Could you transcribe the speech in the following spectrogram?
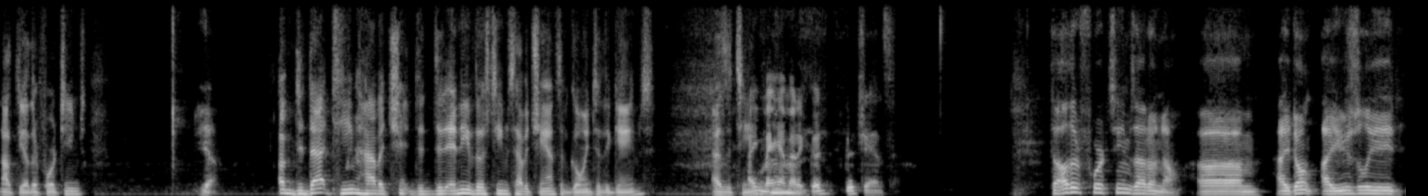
not the other four teams. Yeah. Um, did that team have a chance? Did, did any of those teams have a chance of going to the games as a I think team? Mayhem had a good good chance. The other four teams, I don't know. Um, I don't. I usually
